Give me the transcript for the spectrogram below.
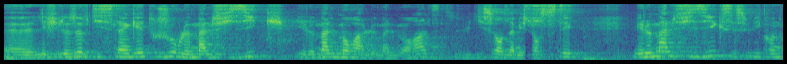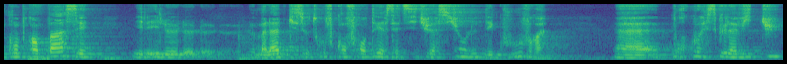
Euh, les philosophes distinguaient toujours le mal physique et le mal moral. Le mal moral, c'est celui qui sort de la méchanceté. Mais le mal physique, c'est celui qu'on ne comprend pas, c'est le, malade qui se trouve confronté à cette situation le découvre. Euh, pourquoi est-ce que la vie tue?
